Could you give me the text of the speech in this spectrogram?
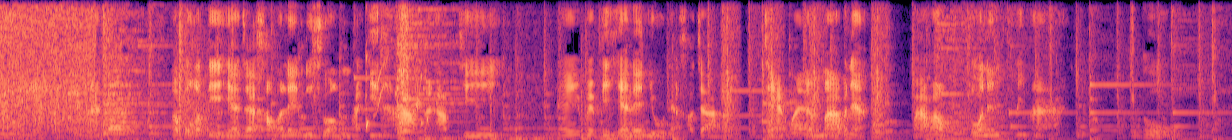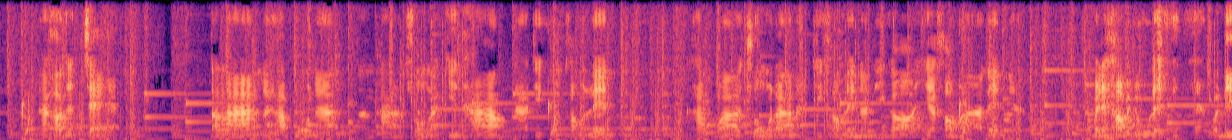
อืมอะแล้วปกติเฮียจะเข้ามาเล่นในช่วงลักกี้ทามนะครับที่ในเว็บที่เฮียเล่นอยู่เนี่ยเขาจะแจ้งไว้มาปะเนี่ยมาเปล่าตัวหนึ่งไม่มาโอ้โหนะเขาจะแจก ตารางนะครับโบนัสต่างๆ ช่วงลัคกี้ไทม์นะที่ควรเข้ามาเล่นนะครับว่าช่วงเวลาไหนที่เข้ามาเล่นอันนี้ก็อย่าเข้ามาเล่นเนี่ยไม่ได้เข้าไปดูเลย วันดี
